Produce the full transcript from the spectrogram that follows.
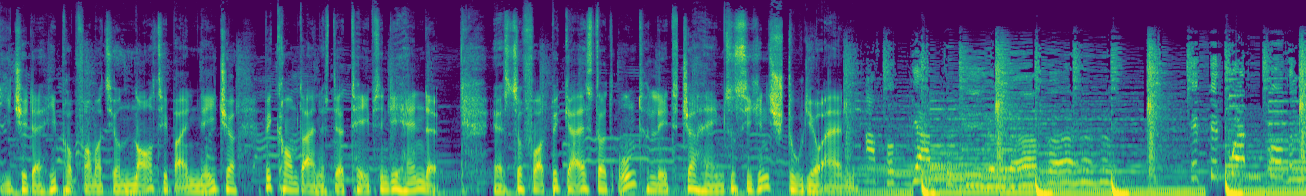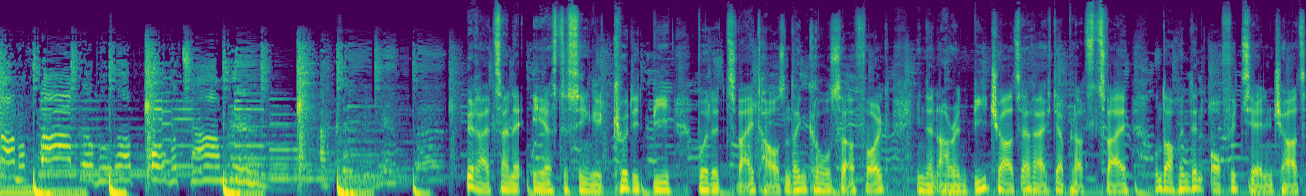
DJ der Hip-Hop-Formation Naughty by Nature, bekommt eines der Tapes in die Hände. Er ist sofort begeistert und lädt Jaheim zu sich ins Studio ein. If it wasn't for the 9 to 5 doubled up overtime, I. Bereits seine erste Single Could It Be wurde 2000 ein großer Erfolg. In den RB-Charts erreichte er Platz 2 und auch in den offiziellen Charts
